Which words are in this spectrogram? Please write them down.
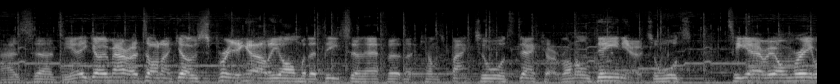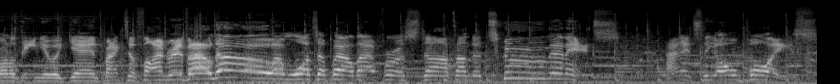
As uh, Diego Maradona goes spreeing early on with a decent effort that comes back towards Deco. Ronaldinho towards Thierry Henry, Ronaldinho again, back to find Rivaldo! And what about that for a start under two minutes? And it's the old boys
